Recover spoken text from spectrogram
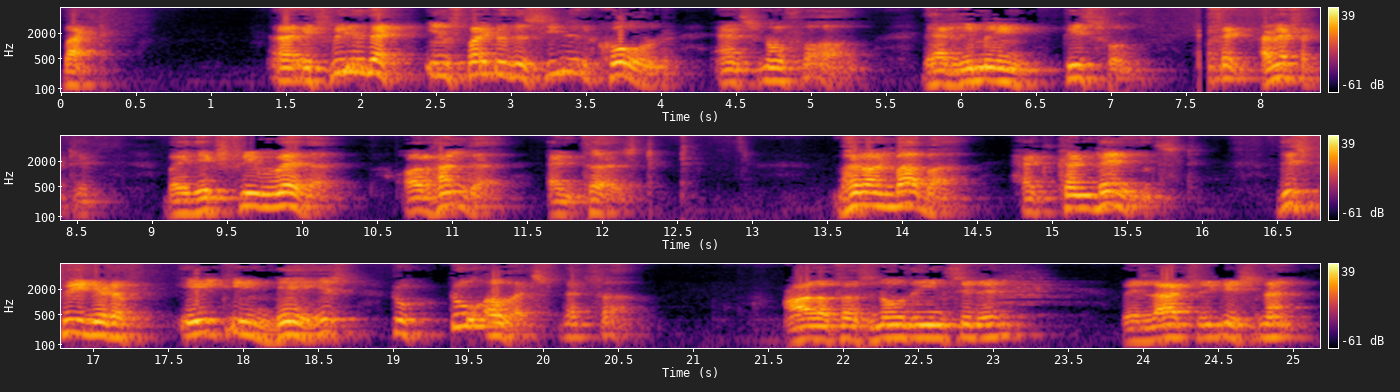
but uh, experience that in spite of the severe cold and snowfall, they had remained peaceful, unaffected by the extreme weather or hunger and thirst. Bhagavan Baba had condensed this period of 18 days to two hours, that's all. All of us know the incident when Lord Sri Krishna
